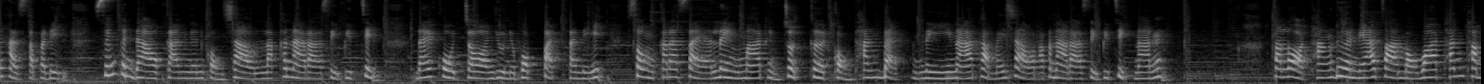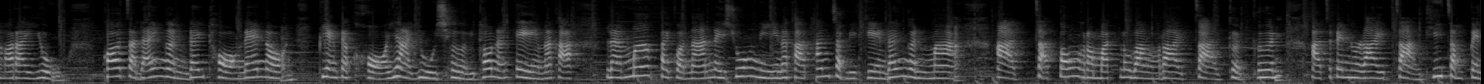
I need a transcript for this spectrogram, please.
ฤหัสบดี ซึ่งเป็นดาวการเงินของชาวลัคนาราศีพิจิกได้โคจรอยู่ในภพปัตตานิส่งกระแสเล็งมาถึงจุดเกิดของท่านแบบนี้นะทำให้ชาวลัคนาราศีพิจิกนั้นตลอดทั้งเดือนนี้อาจารย์บอกว่าท่านทำอะไรอยู่ ก็จะได้เงินได้ทองแน่นอน เพียงแต่ขออย่าอยู่เฉยเท่านั้นเองนะคะ และมากไปกว่านั้นในช่วงนี้นะคะ ท่านจะมีเกณฑ์ได้เงินมา อาจจะต้องระมัดระวังรายจ่ายเกิดขึ้น อาจจะเป็นรายจ่ายที่จำเป็น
